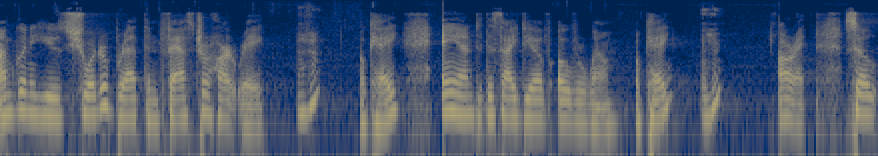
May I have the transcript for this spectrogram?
I'm going to use shorter breath and faster heart rate. Mm-hmm. Okay, and this idea of overwhelm. Okay. Mm-hmm. All right. So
